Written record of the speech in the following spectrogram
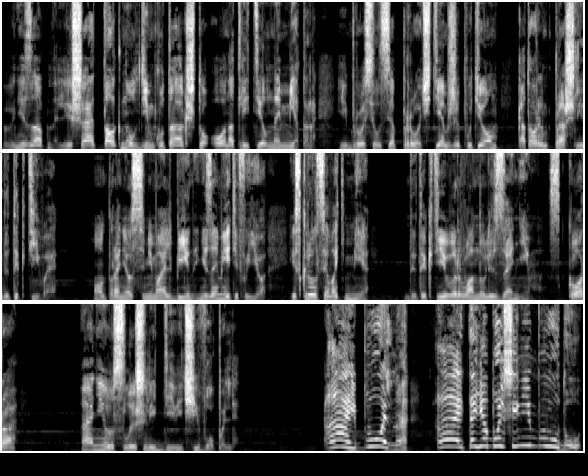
Внезапно Лишай оттолкнул Димку так, что он отлетел на метр и бросился прочь тем же путем, которым прошли детективы. Он пронесся мимо Альбины, не заметив ее, и скрылся во тьме. Детективы рванули за ним. Скоро они услышали девичий вопль. «Ай, больно! Ай, да я больше не буду!»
